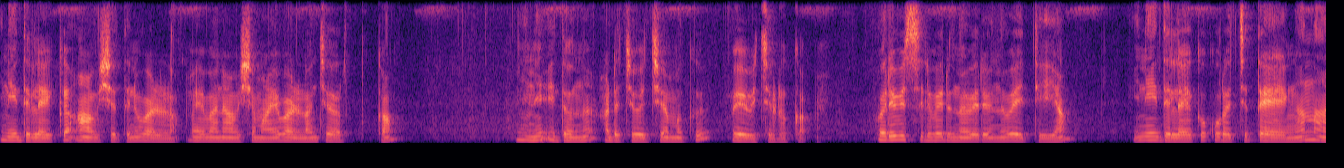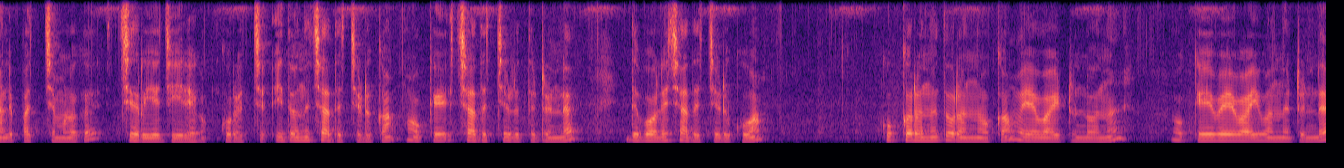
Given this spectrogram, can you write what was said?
ഇനി ഇതിലേക്ക് ആവശ്യത്തിന് വെള്ളം വേവാൻ ആവശ്യമായ വെള്ളം ചേർക്കാം. ഇനി ഇതൊന്ന് അടച്ചു വെച്ച് നമുക്ക് വേവിച്ചെടുക്കാം. ഒരു വിസിൽ വരുന്നവരെ ഒന്ന് വെയിറ്റ് ചെയ്യാം. ഇനി ഇതിലേക്ക് കുറച്ച് തേങ്ങ നാല് പച്ചമുളക് ചെറിയ ജീരകം കുറച്ച്. ഇതൊന്ന് ചതച്ചെടുക്കാം. ഓക്കെ ചതച്ചെടുത്തിട്ടുണ്ട്. ഇതുപോലെ ചതച്ചെടുക്കുക. കുക്കറൊന്ന് തുറന്ന് നോക്കാം. വേവായിട്ടുണ്ടോ എന്ന് ഓക്കെ വേവായി വന്നിട്ടുണ്ട്.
